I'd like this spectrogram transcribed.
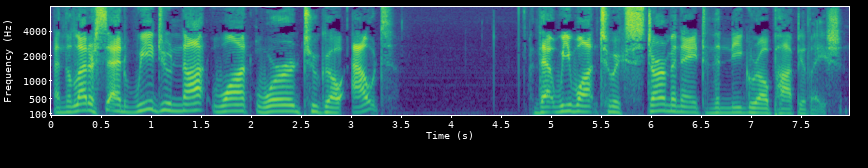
and the letter said, We do not want word to go out that we want to exterminate the Negro population.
